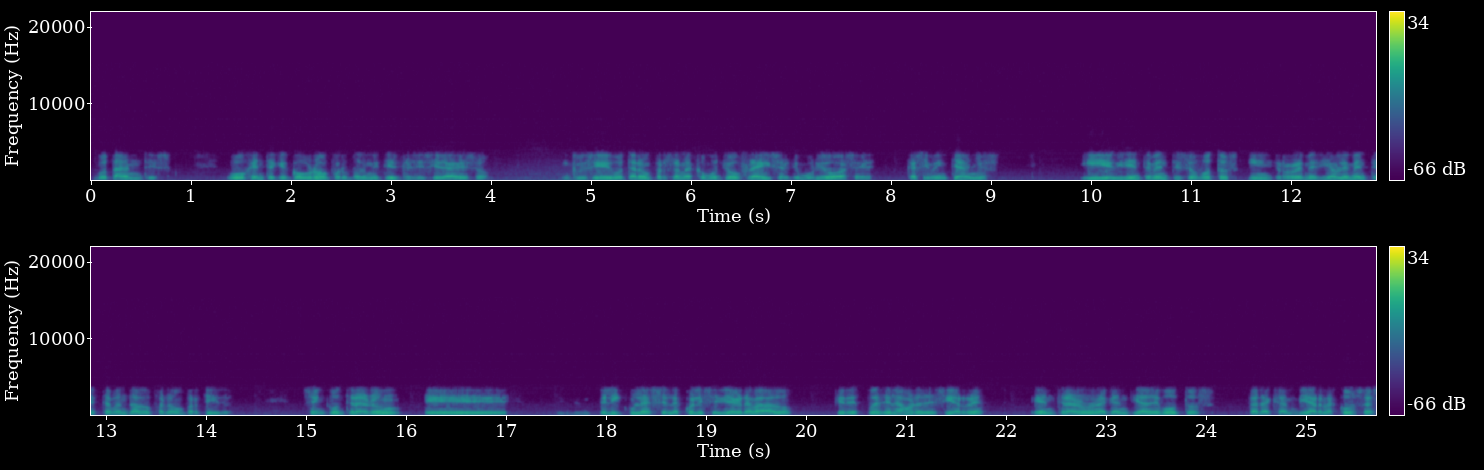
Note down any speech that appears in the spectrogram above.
votantes. Hubo gente que cobró por permitir que se hiciera eso, inclusive votaron personas como Joe Fraser, que murió hace casi 20 años, y evidentemente esos votos irremediablemente estaban dados para un partido. Se encontraron eh, películas en las cuales se había grabado que después de la hora de cierre entraron una cantidad de votos para cambiar las cosas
